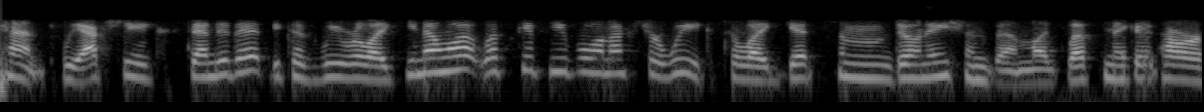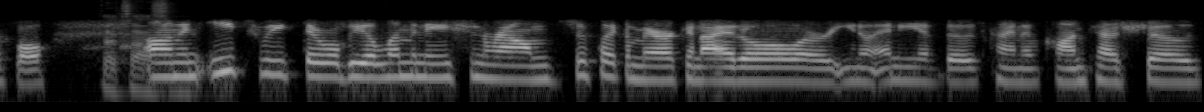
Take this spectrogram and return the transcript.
10th. We actually extended it because we were like, you know what? Let's give people an extra week to like get some donations in. Like, let's make it powerful. that's awesome. Um, and each week there will be elimination rounds, just like American Idol or, you know, any of those kind of contest shows.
